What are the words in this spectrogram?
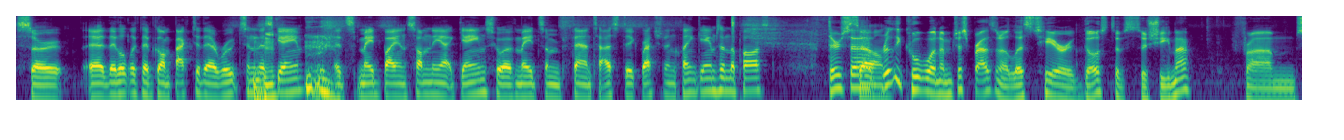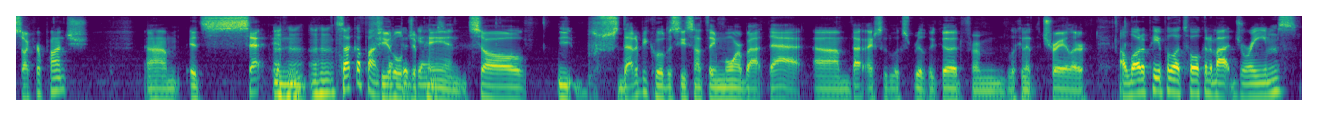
So uh, they look like they've gone back to their roots in this game. it's made by Insomniac Games, who have made some fantastic Ratchet and Clank games in the past. There's a really cool one. I'm just browsing a list here. Ghost of Tsushima from Sucker Punch. Um, it's set in Mhm. Sucker Punch. feudal good games. Japan. So that'd be cool to see something more about that. Um, that actually looks really good from looking at the trailer. A lot of people are talking about Dreams.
